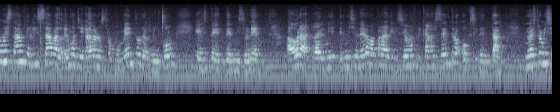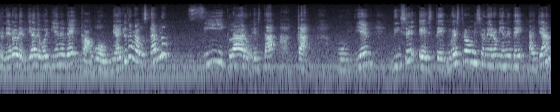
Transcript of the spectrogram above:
¿cómo están? Feliz sábado. Hemos llegado a nuestro momento del rincón este, del misionero. Ahora, el, misionero va para la División Africana Centro Occidental. Nuestro misionero del día de hoy viene de Gabón. ¿Me ayudan a buscarlo? Sí, claro, está acá. Muy bien. Dice, este, nuestro misionero viene de allá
